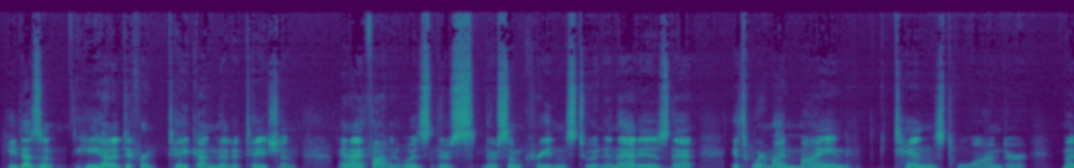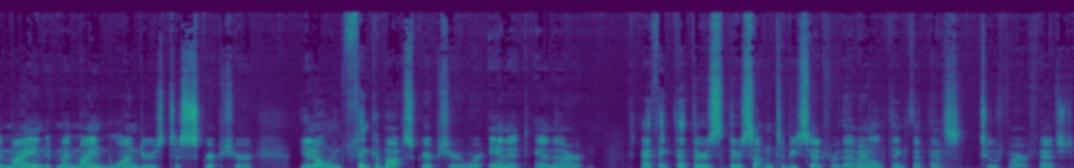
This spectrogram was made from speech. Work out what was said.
he doesn't. He had a different take on meditation, and I thought it was there's there's some credence to it, and that is that it's where my mind tends to wander. My mind, if my mind wanders to Scripture, you know, and think about Scripture. We're in it, and our. I think that there's there's something to be said for that. I don't think that that's too far fetched.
